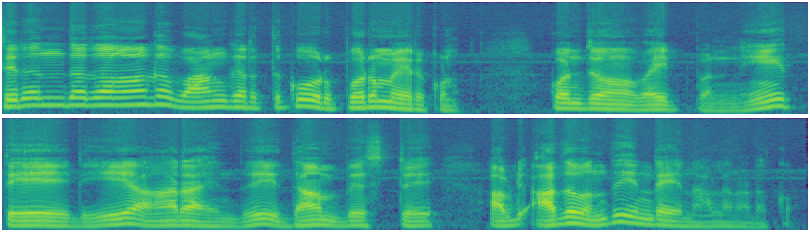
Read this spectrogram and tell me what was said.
சிறந்ததாக வாங்கிறதுக்கு ஒரு பொறுமை இருக்கணும். கொஞ்சம் வெயிட் பண்ணி தேடி ஆராய்ந்து இதான் பெஸ்ட்டு அப்படி அதை வந்து இன்றைய நாளில் நடக்கும்.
